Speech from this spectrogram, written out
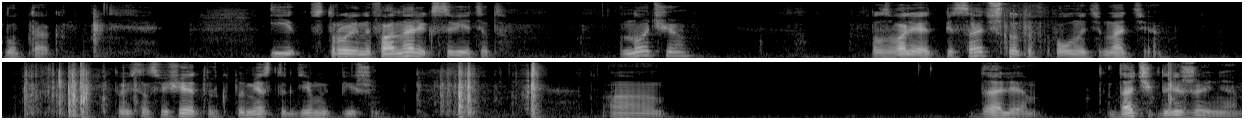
вот так. И встроенный фонарик светит ночью, позволяет писать что-то в полной темноте. То есть освещает только то место, где мы пишем. Далее. Датчик движения.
